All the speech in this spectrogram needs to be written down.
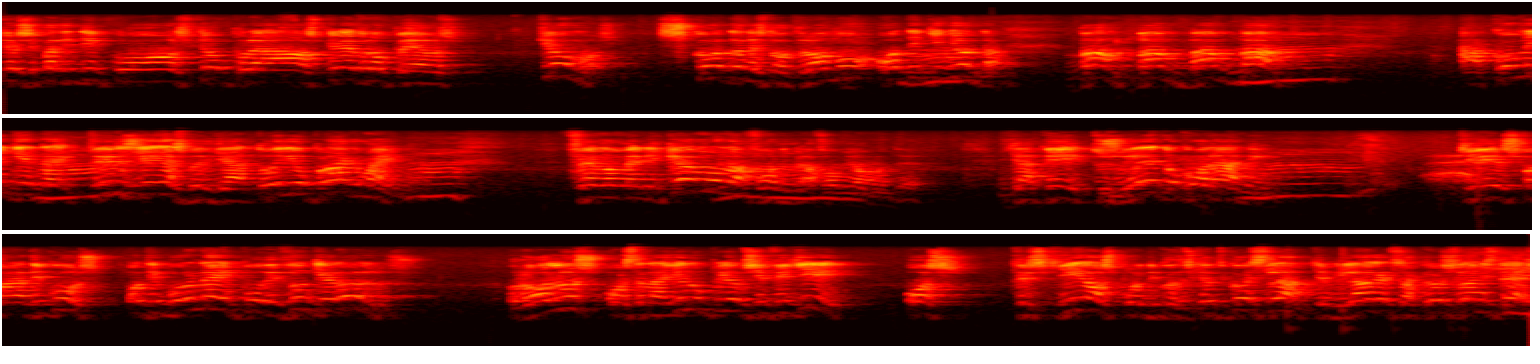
πιο συμπαθητικός, πιο πράος, πιο Ευρωπαίος. Κι όμως σκότωνε στον δρόμο ό,τι κινιόταν. Μπαμ, μπαμ, μπαμ, μπαμ. Ακόμη και τα τρεις γενιάς παιδιά το ίδιο πράγμα είναι. Φαινομενικά μόνο αφώνει- αφομοιώνονται. Γιατί τους λέει το Κοράνι, κυρίως τους φανατικούς, ότι μπορούν να υποδηθούν και ρόλους. Ρόλους ώστε να γίνουν πλειοψηφικοί ως θρησκεία, ως πολιτικό θρησκευτικό Ισλάμ. Και μιλάω για τους ακραίους Ισλαμιστές.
